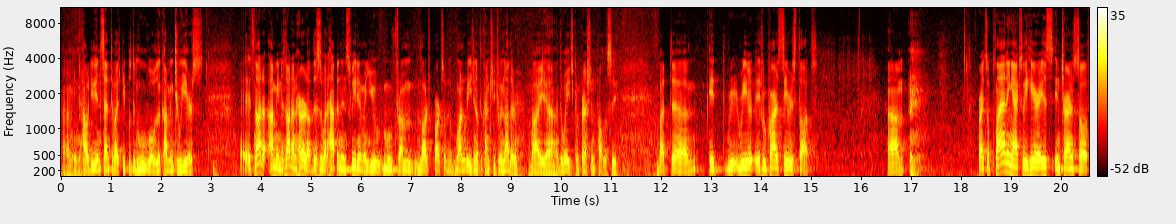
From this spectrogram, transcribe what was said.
I mean, how do you incentivize people to move over the coming two years? It's not, I mean, it's not unheard of. This is what happened in Sweden when you moved from large parts of one region of the country to another by uh, the wage compression policy. But um, it, re- re- it requires serious thought. Um, right, so planning actually here is in terms of,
